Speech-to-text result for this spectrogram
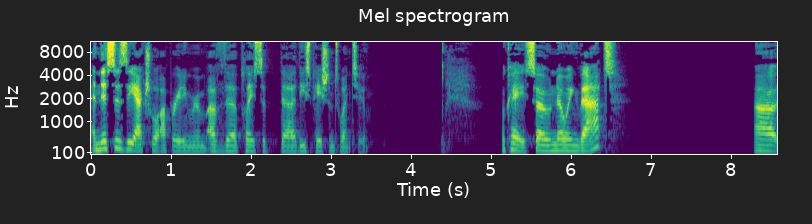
And this is the actual operating room of the place that uh, these patients went to. Okay, so knowing that, uh,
